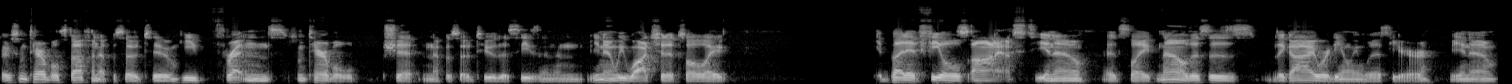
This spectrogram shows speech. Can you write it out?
There's some terrible stuff in episode two. He threatens some terrible shit in episode two this season, and you know we watch it. It's all like, but it feels honest. You know, it's like no, this is the guy we're dealing with here. You know,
